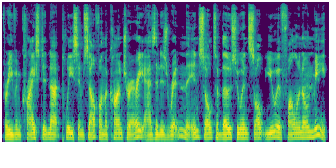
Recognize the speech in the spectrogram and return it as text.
For even Christ did not please himself. On the contrary, as it is written, the insults of those who insult you have fallen on me.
